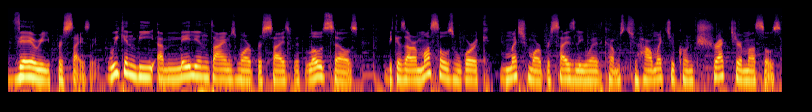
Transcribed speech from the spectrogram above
very precisely. We can be a million times more precise with load cells because our muscles work much more precisely when it comes to how much you contract your muscles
